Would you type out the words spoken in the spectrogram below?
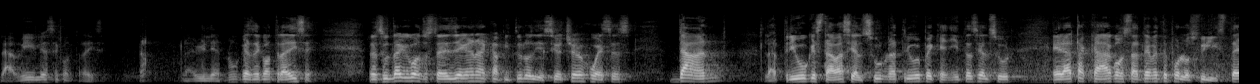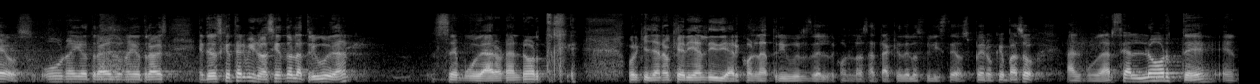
La Biblia se contradice. No, la Biblia nunca se contradice. Resulta que cuando ustedes llegan al capítulo 18 de jueces, Dan la tribu que estaba hacia el sur, una tribu pequeñita hacia el sur, era atacada constantemente por los filisteos, una y otra vez, una y otra vez. Entonces, ¿qué terminó haciendo la tribu de Dan? Se mudaron al norte, porque ya no querían lidiar con la tribu, con los ataques de los filisteos. Pero, ¿qué pasó? Al mudarse al norte,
